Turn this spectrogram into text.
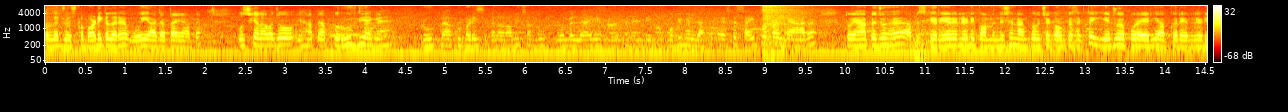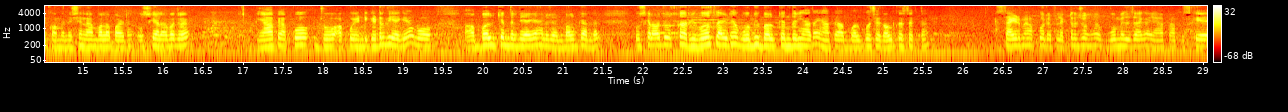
कलर जो इसका बॉडी कलर है, वही आ जाता है यहाँ पर उसके अलावा जो यहाँ पर आपको रूफ दिया गया है रूफ में आपको बड़ी सी पेनामिक सनरूफ वो मिल जाएगी वो भी मिल जाता है। इसके साइड प्रोफ़ाइल में आ जाए तो यहाँ पे जो है आप इसके रेयर एलईडी कॉम्बिनेशन लैम्प को भी चेकआउट कर सकते हैं। ये जो है पूरा एरिया आपका रेयर एलईडी कॉम्बिनेशन लैम्प वाला पार्ट है। उसके अलावा जो है यहाँ पे आपको जो आपको इंडिकेटर दिया गया, वो बल्ब के अंदर दिया गया हेलोजन बल्ब के अंदर। उसके अलावा जो उसका रिवर्स लाइट है, वो भी बल्ब के अंदर ही आता है। यहाँ पे आप बल्ब को चेकआउट कर सकते हैं। साइड में आपको रिफ्लेक्टर जो है, वो मिल जाएगा। यहाँ पे आप इसके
